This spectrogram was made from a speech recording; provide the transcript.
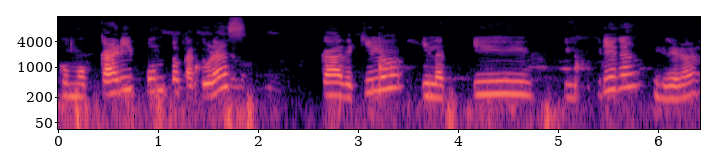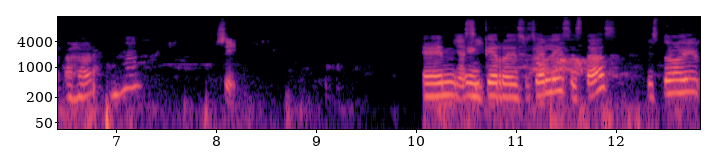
como cari.caturas K de kilo y la y, y, y ajá. Sí. ¿En, ¿En qué redes sociales estás? Estoy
